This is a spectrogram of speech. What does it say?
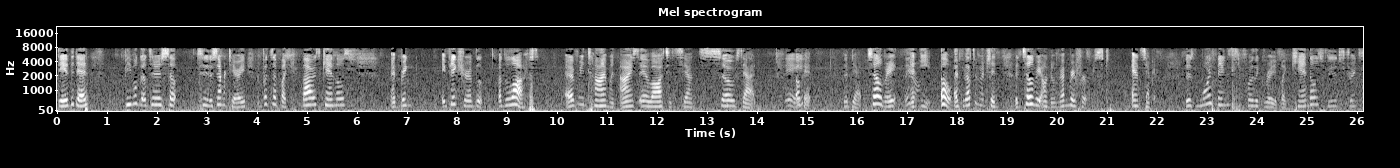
Day of the Dead, people go to the, to the cemetery and put stuff like flowers, candles, and bring a picture of the of the lost. Every time when I say lost, it sounds so sad. Okay, the dead celebrate and eat. Oh, I forgot to mention that celebrate on November first and second. There's more things for the grave, like candles, food, drinks,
